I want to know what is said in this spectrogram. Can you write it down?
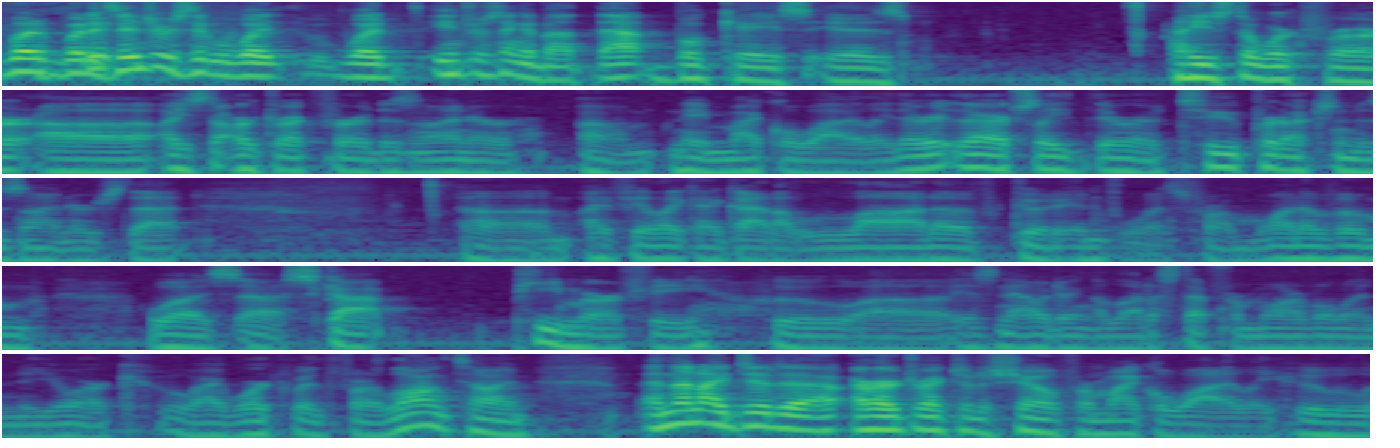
but but it's interesting. What what's interesting about that bookcase is I used to work for uh, I used to art direct for a designer um, named Michael Wylie. There, there actually there are two production designers that um, I feel like I got a lot of good influence from. One of them was uh, Scott P. Murphy, who uh, is now doing a lot of stuff for Marvel in New York, who I worked with for a long time. And then I did a, art directed a show for Michael Wylie, who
